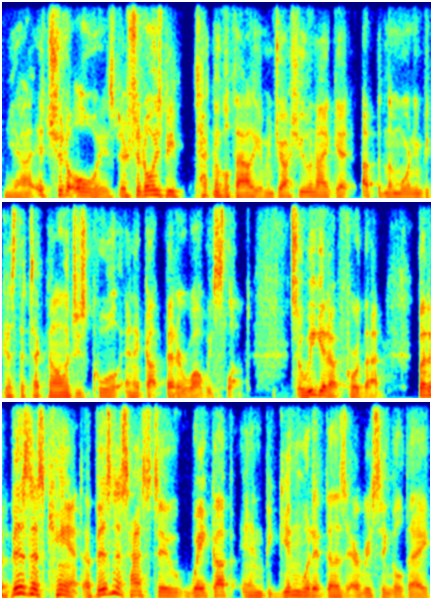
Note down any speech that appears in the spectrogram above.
Yeah, it should always. There should always be technical value. I mean, Josh, you and I get up in the morning because the technology's cool and it got better while we slept. So we get up for that. But a business can't. A business has to wake up and begin what it does every single day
